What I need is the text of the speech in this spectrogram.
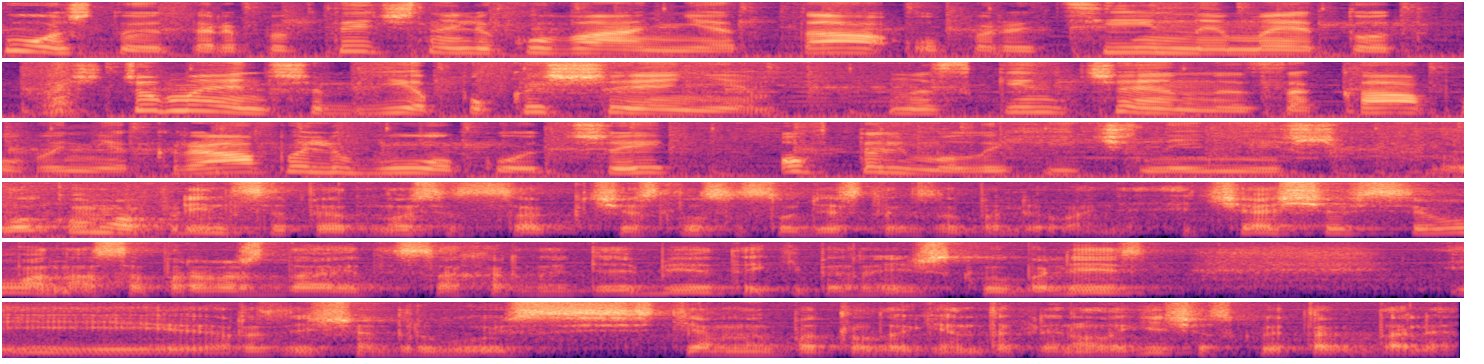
коштує терапевтичне лікування та операційний метод? Що менше б'є по кишені? Нескінченне закапування крапель в око чи офтальмологічний ніж? Глаукома, в принципе, относится к числу сосудистых заболеваний. И чаще всего она сопровождает и сахарный диабет, и гипертоническую болезнь, и различную другую системную патологию, эндокринологическую и так далее.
